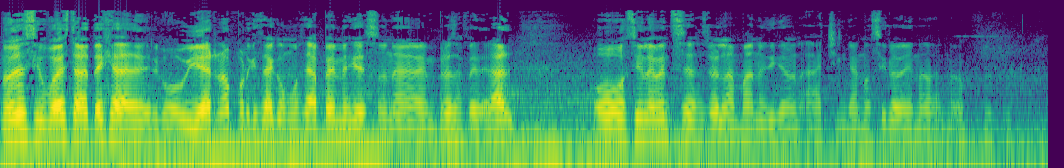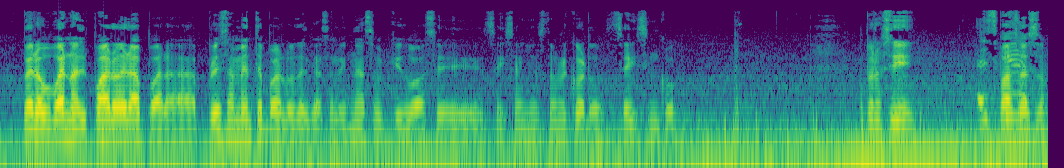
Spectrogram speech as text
no sé si fue estrategia del gobierno, porque sea como sea, Pemex es una empresa federal, o simplemente se les dio la mano y dijeron, ah, chinga, no sirvió de nada, ¿no? Pero bueno, el paro era para precisamente para los del gasolinazo, que eso hace seis años, no recuerdo, seis, cinco. Pero sí, Es que- eso.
